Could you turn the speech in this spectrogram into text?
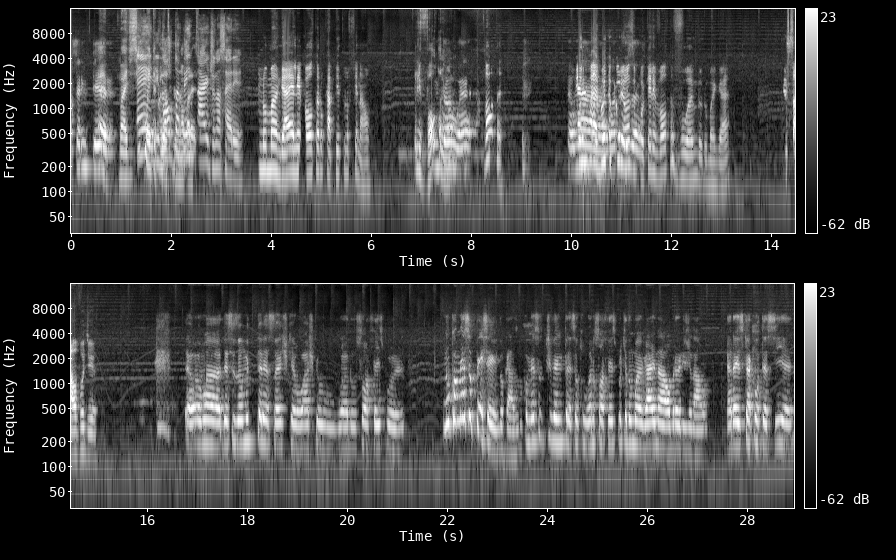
a série inteira. É, mais de 50 É, ele volta bem aparece. tarde na série. No mangá, ele volta no capítulo final. Ele volta no mangá? então, é, Volta. É uma. Ele- é muito curioso, coisa- porque ele volta voando no mangá e salva o dia. É uma decisão muito interessante que eu acho que o ano só fez por. No começo eu pensei, no caso. No começo eu tive a impressão que o ano só fez porque no mangá e na obra original era isso que acontecia,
